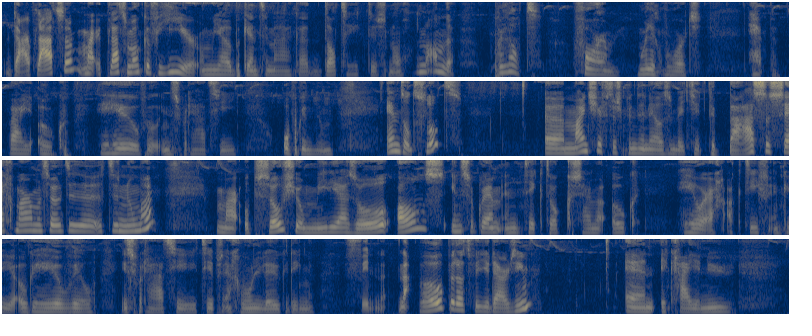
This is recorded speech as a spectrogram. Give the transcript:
daar plaatsen. Maar ik plaats hem ook even hier om jou bekend te maken dat ik dus nog een ander platform, moeilijk woord, heb. Waar je ook heel veel inspiratie op kunt doen. En tot slot, uh, mindshifters.nl is een beetje de basis, zeg maar, om het zo te, te noemen. Maar op social media, zoals Instagram en TikTok, zijn we ook heel erg actief en kun je ook heel veel inspiratie, tips en gewoon leuke dingen vinden. Nou, we hopen dat we je daar zien. En ik ga je nu,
